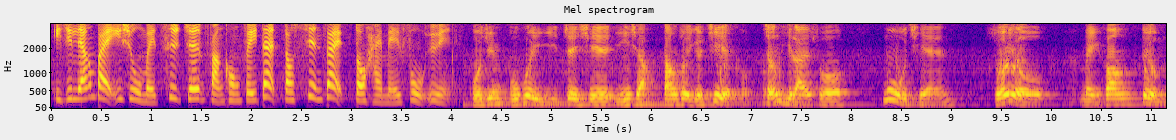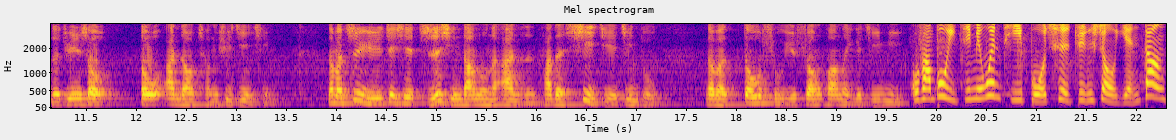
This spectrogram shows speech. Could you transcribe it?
以及两百一十五枚刺针防空飞弹，到现在都还没复运。国军不会以这些影响当做一个借口。整体来说，目前所有美方对我们的军售。都按照程序进行。那么至于这些执行当中的案子，它的细节进度，那么都属于双方的一个机密。国防部以机密问题驳斥军售延宕，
